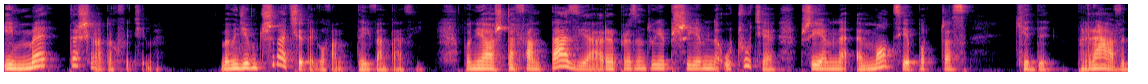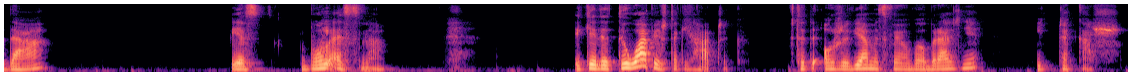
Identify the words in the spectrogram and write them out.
I my też się na to chwycimy. My będziemy trzymać się tego, tej fantazji, ponieważ ta fantazja reprezentuje przyjemne uczucie, przyjemne emocje podczas kiedy prawda jest bolesna. I kiedy ty łapiesz taki haczyk, wtedy ożywiamy swoją wyobraźnię i czekasz.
